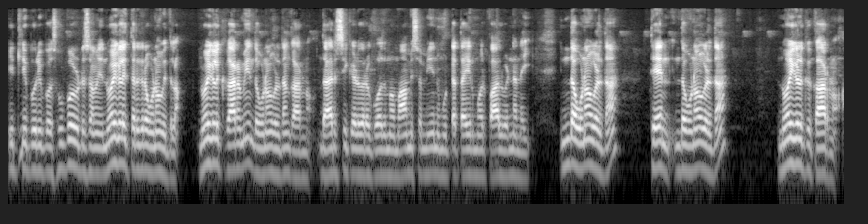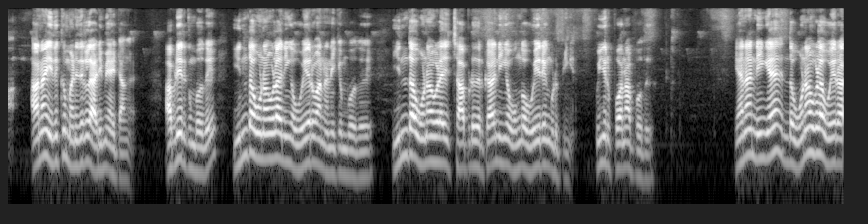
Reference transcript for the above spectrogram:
இட்லி பூரி இப்போ சூப்பர் விட்டு சமையல் நோய்களை தருகிற உணவு இதெல்லாம். நோய்களுக்கு காரணமே இந்த உணவுகள் தான் காரணம். இந்த அரிசி கேழ்வர கோதுமை மாமிசம் மீன் முட்டை தயிர் மோர் பால் வெண்ணெய் நெய். இந்த உணவுகள் தான் தேன். இந்த உணவுகள் தான் நோய்களுக்கு காரணம். ஆனால் இதுக்கு மனிதர்கள் அடிமையாயிட்டாங்க. அப்படி இருக்கும்போது இந்த உணவுகளை நீங்கள் உயர்வாக நினைக்கும் போது இந்த உணவுகளை சாப்பிடுவதற்காக நீங்கள் உங்கள் உயிரையும் கொடுப்பீங்க. உயிர் போனால் போகுது ஏன்னா நீங்கள் இந்த உணவுகளை உயரா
